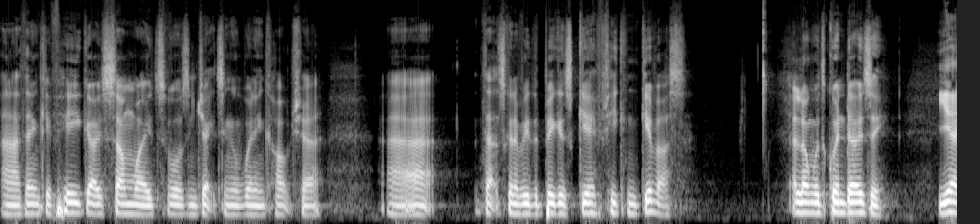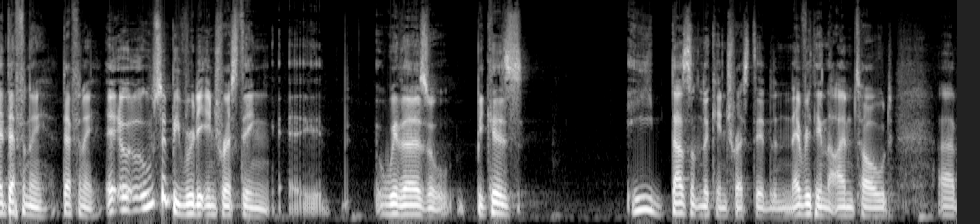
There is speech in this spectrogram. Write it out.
and I think if he goes some way towards injecting a winning culture, uh, that's going to be the biggest gift he can give us, along with Guendouzi. Yeah, definitely, definitely. It would also be really interesting uh, with Özil because he doesn't look interested, and everything that I'm told uh,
